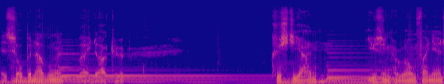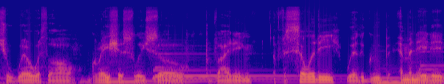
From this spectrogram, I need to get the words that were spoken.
and so benevolent by Dr. Christiane, using her own financial wherewithal, graciously so, providing a facility where the group emanated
